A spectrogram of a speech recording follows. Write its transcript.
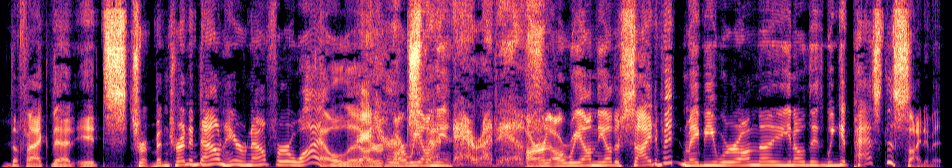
The fact that it's tr- been trending down here now for a while. Uh, are, are we on the, narrative? are are we on the other side of it? Maybe we're on the you know the, we get past this side of it.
